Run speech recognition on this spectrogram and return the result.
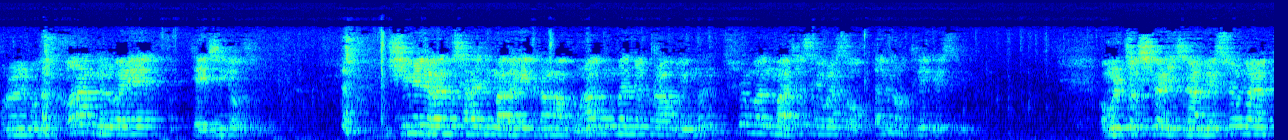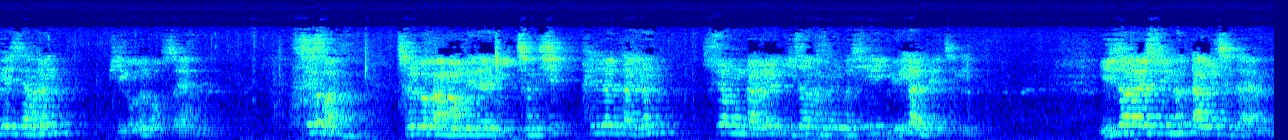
불을 모두 뻔한 결과에 대책이 없습니다. 시민회관도 사라진 마당에 그나마 문화공간 역할을 하고 있는 수정관마저 사용할 수 없다면 어떻게 되겠습니까? 어물적 시간이 지난 후에 수정관을 폐쇄하는 비극은 없어야 합니다. 최소한 철거가 마무리되는 2018년까지는 수영관을 이전하는 것이 유일한 대책입니다. 이전할 수 있는 땅을 찾아야 합니다.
